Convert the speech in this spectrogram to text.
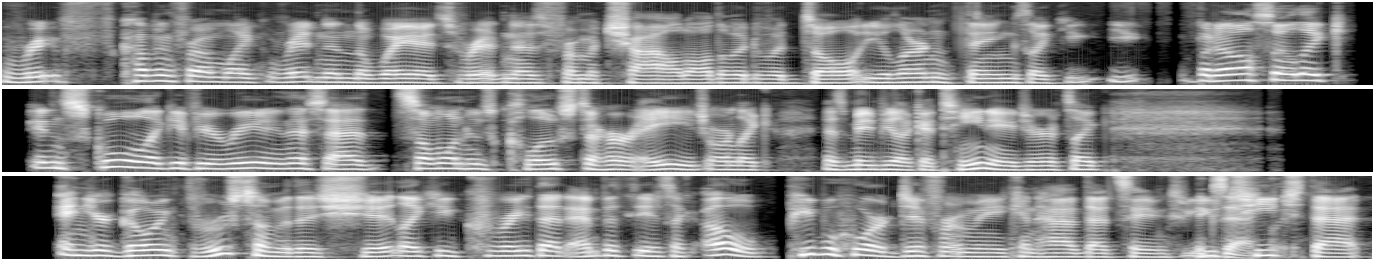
ri- f- coming from like written in the way it's written as from a child all the way to adult, you learn things like you, you but also like in school, like if you're reading this as someone who's close to her age or like as maybe like a teenager, it's like, and you're going through some of this shit, like you create that empathy. It's like, oh, people who are different from me can have that same. You Exactly. teach that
